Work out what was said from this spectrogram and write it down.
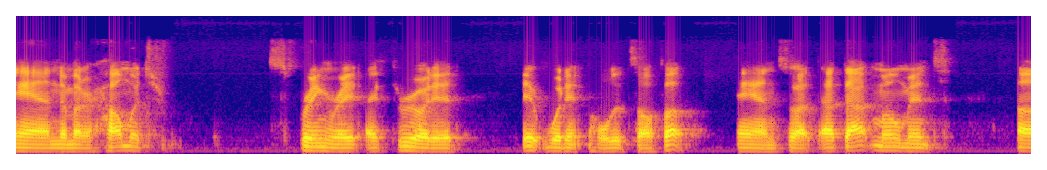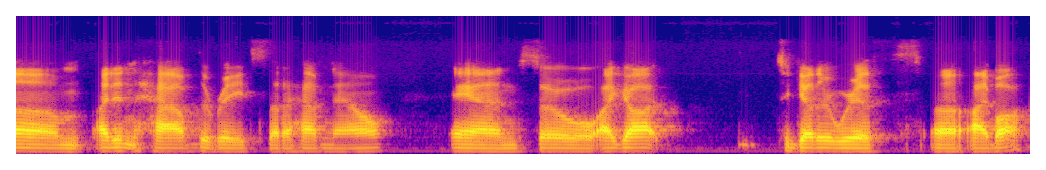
and no matter how much spring rate I threw at it, it wouldn't hold itself up. And so at, at that moment, um, I didn't have the rates that I have now, and so I got together with uh, Eibach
